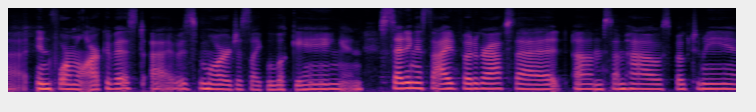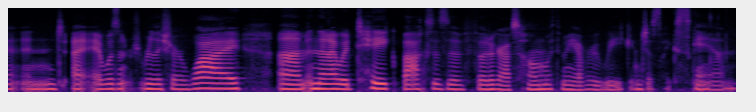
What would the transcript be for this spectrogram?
uh, informal archivist. I was more just like looking and setting aside photographs that um, somehow spoke to me, and I, I wasn't really sure why. Um, and then I would take boxes of photographs home with me every week and just like scan.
